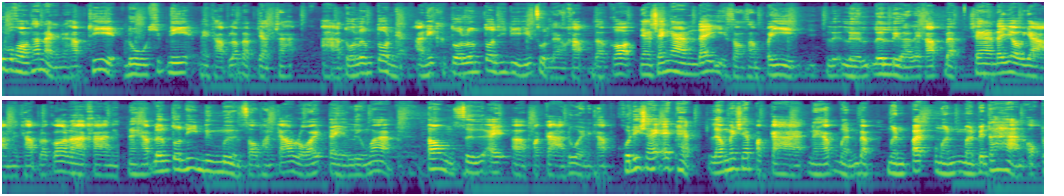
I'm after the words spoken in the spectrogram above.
ผู้ปกครองท่านไหนนะครับที่ดูคลิปนี้นะครับแล้วแบบอยากจะหาตัวเริ่มต้นเนี่ย อันนี้คือตัวเริ่มต้นที่ดีที่สุดแล้วครับ แล้วก็ยังใช้งานได้อีก 2-3 ปีเหลือเหลือเหลือเลยครับ แบบใช้งานได้ยาวๆนะครับ แล้วก็ราคาเนี่ยนะครับเริ่มต้นที่ 12,900 แต่อย่าลืมว่าต้องซื้อไอเอ่อปากกาด้วยนะครับ คนที่ใช้ iPad แล้วไม่ใช้ปากกานะครับ เหมือนแบบเหมือนเหมือนเหมือนเป็นทหารออกไป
